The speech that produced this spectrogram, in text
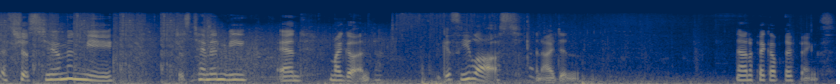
It's just him and me. Just him and me and my gun. Because he lost and I didn't. Now to pick up their things.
